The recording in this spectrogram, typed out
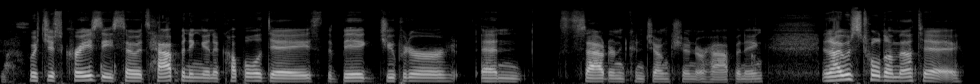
yes. which is crazy. So it's happening in a couple of days. The big Jupiter and Saturn conjunction are happening, and I was told on that day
